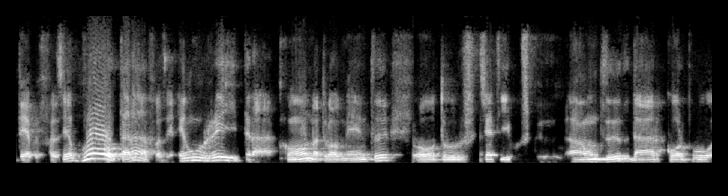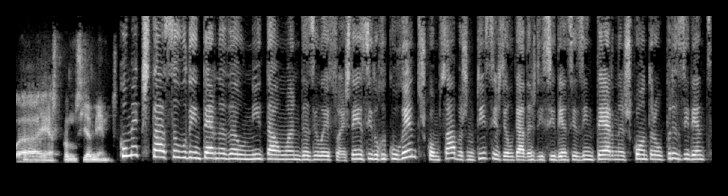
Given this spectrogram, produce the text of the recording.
deve fazer, voltará a fazer. É um reiterar, com naturalmente outros adjetivos que hão de dar corpo a este pronunciamento. Como é que está a saúde interna da UNITA a um ano das eleições? Têm sido recorrentes, como sabe, as notícias de alegadas dissidências internas contra o presidente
